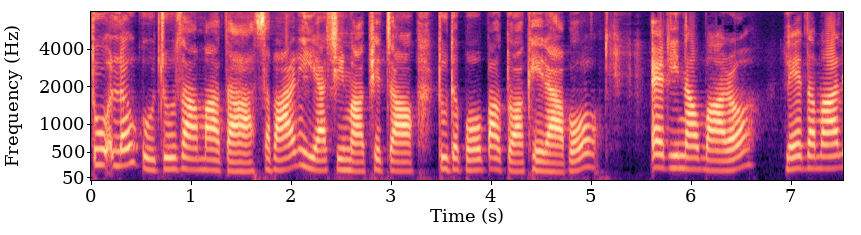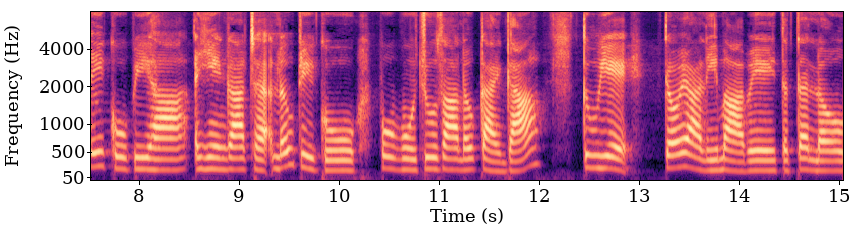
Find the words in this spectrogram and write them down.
သူအလုပ်ကိုစူးစမ်းမှသာစပားတွေရရှိမှာဖြစ်ကြောင်းသူသဘောပေါက်သွားခဲ့တာပေါ့အဲ့ဒီနောက်မှာတော့လေသမားလေးကိုပီဟာအရင်ကထက်အလုပ်တွေကိုပို့ပို့စူးစမ်းလုပ်ကင်ကသူ့ရဲ့တောရလေးမှာပဲတသက်လုံး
